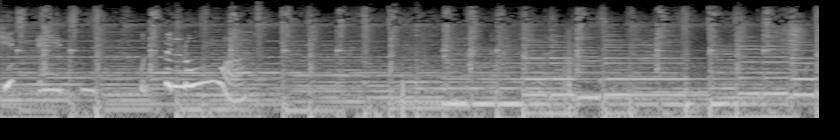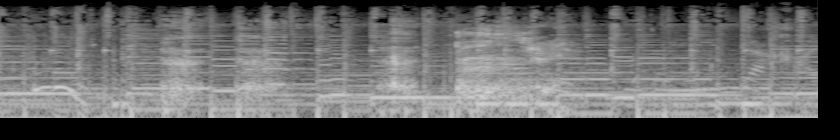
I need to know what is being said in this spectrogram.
คิดเอง มึงจะไปรู้เหรออยากขาย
